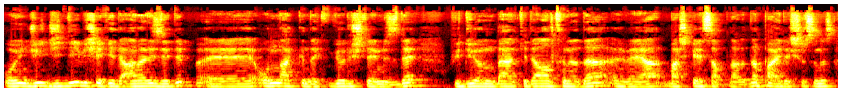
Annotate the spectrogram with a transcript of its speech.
oyuncuyu ciddi bir şekilde analiz edip e, onun hakkındaki görüşlerinizi de videonun belki de altına da veya başka hesaplarda da paylaşırsınız.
